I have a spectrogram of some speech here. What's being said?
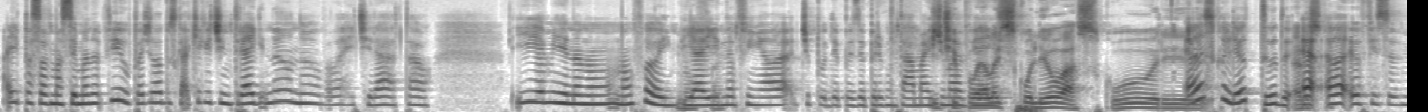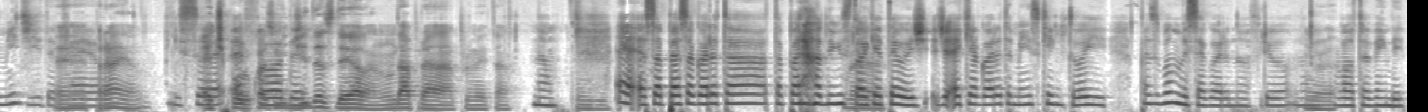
Aí passava uma semana, viu, pode ir lá buscar. Quer que eu te entregue? Não, não, vou lá retirar tal. E a menina não, não foi. Não e aí, foi. no fim, ela, tipo, depois de eu perguntar mais e, de uma tipo, vez. Tipo, ela escolheu as cores. Ela escolheu tudo. Ela, é, ela eu fiz sob medida é, pra ela. Pra ela. Isso é, tipo, é com as medidas dela, não dá pra aproveitar. Não. Entendi. É, essa peça agora tá, tá parada em estoque é. até hoje. É que agora também esquentou e. Mas vamos ver se agora no frio não é. volta a vender.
